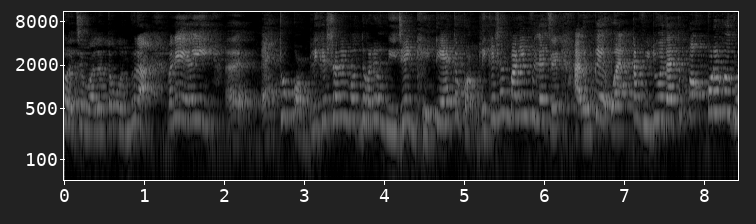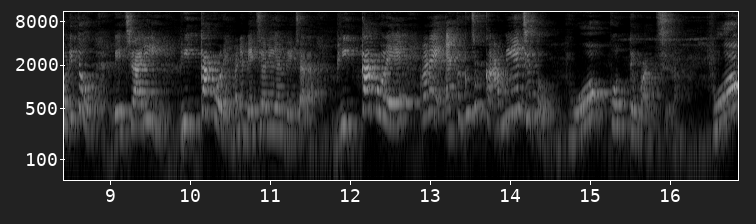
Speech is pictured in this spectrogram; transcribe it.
হয়েছে বলো তো বন্ধুরা? মানে এই এত কমপ্লিকেশনের মধ্যে মানে ও নিজে ঘেটে এত কমপ্লিকেশন বানিয়ে ফেলেছে, আর ওকে ও একটা ভিডিও দেয় তো টক করে ধরি তো, বেচারি ভিক্ষা করে মানে বেচারি আর বেচারা, ভিক্ষা করে মানে এত কিছু কামিয়েছে তো, ভোগ করতে পারছে না। ভোগ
